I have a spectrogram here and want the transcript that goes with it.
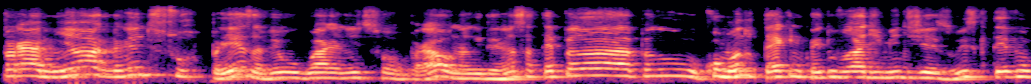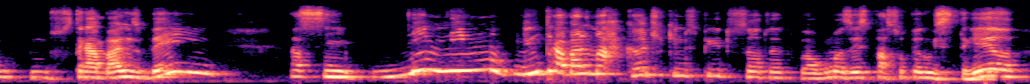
para mim é uma grande surpresa ver o Guarani de Sobral na liderança, até pela, pelo comando técnico aí do Vladimir de Jesus, que teve uns trabalhos bem assim, nenhum, nenhum trabalho marcante aqui no Espírito Santo. Né? Algumas vezes passou pelo Estrela,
